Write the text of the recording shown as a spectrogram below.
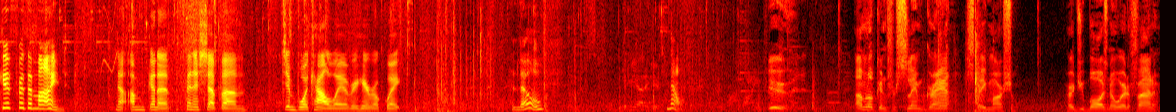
Good for the mind. Now, I'm gonna finish up, um, Jim Boy Calloway over here real quick. Hello? No. You. I'm looking for Slim Grant, state marshal. Heard you boys know where to find him.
